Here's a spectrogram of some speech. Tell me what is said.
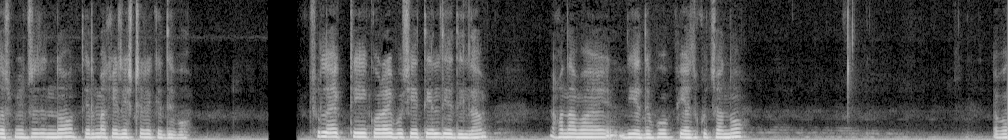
দশ মিনিটের জন্য তেল মাখিয়ে রেস্টে রেখে দেব। চুলা একটি কড়াই বসিয়ে তেল দিয়ে দিলাম। এখন আমি দিয়ে দেব পেঁয়াজ কুচানো এবং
